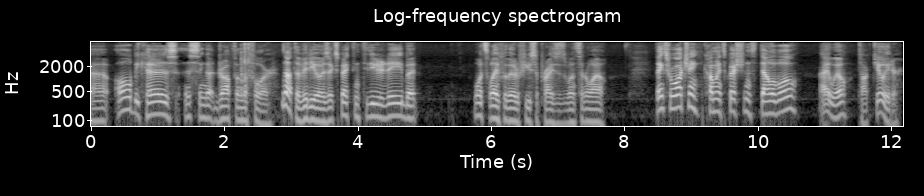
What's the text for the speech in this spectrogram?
Uh, all because this thing got dropped on the floor. Not the video I was expecting to do today, but what's life without a few surprises once in a while? Thanks for watching. Comments, questions down below. I will talk to you later.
